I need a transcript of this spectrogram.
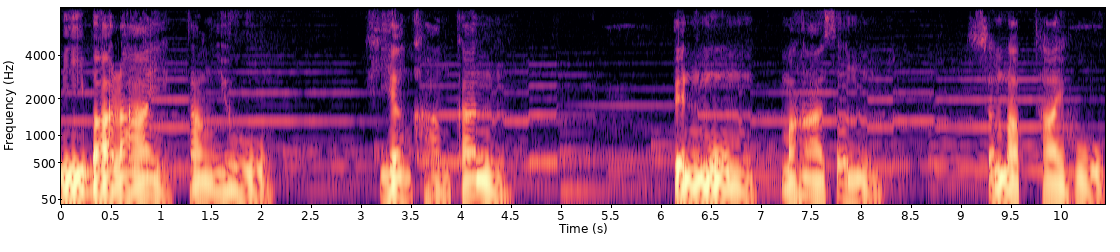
มีบาลายตั้งอยู่ เคียงข้างกัน เป็นมุมมหาชนสำหรับถ่ายรูป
